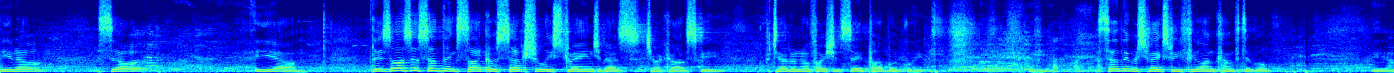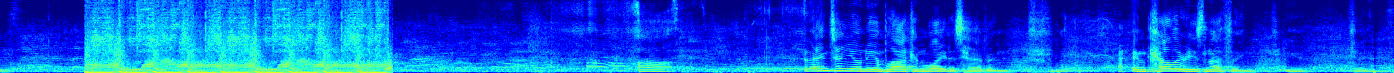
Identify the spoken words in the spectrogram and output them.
you know? So, yeah. There's also something psychosexually strange about Tarkovsky, which I don't know if I should say publicly. something which makes me feel uncomfortable. You know. Uh, Antonioni in black and white is heaven. in color, he's nothing. Yeah. Okay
